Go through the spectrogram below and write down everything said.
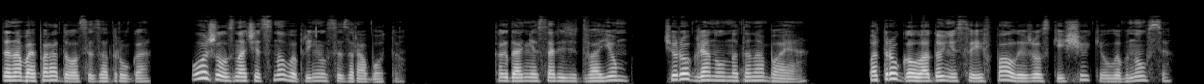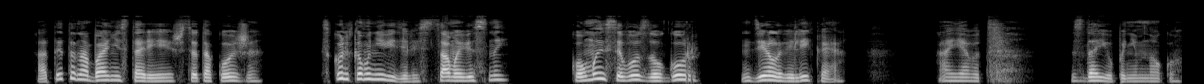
Танабай порадовался за друга. Ожил, значит, снова принялся за работу. Когда они остались вдвоем, Чуро глянул на Танабая. Потрогал ладони свои впалые жесткие щеки, улыбнулся. А ты-то на бане стареешь, все такой же. Сколько мы не виделись, с самой весны. Кумыс и воздух гор — дело великое. А я вот сдаю понемногу.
